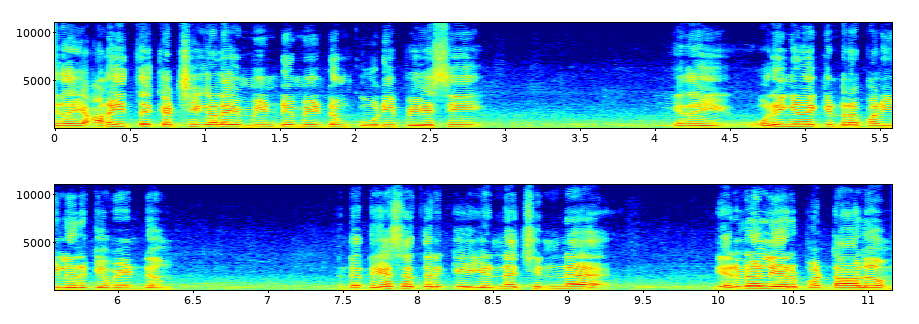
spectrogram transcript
இதை அனைத்து கட்சிகளை மீண்டும் மீண்டும் கூடி பேசி இதை ஒருங்கிணைக்கின்ற பணியில் இருக்க வேண்டும். இந்த தேசத்திற்கு என்ன சின்ன நெருடல் ஏற்பட்டாலும்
